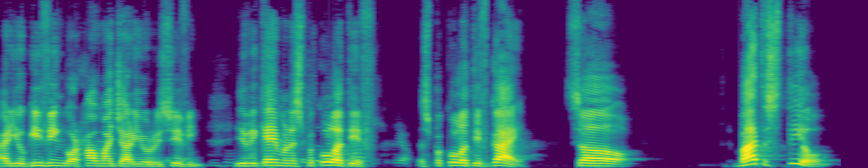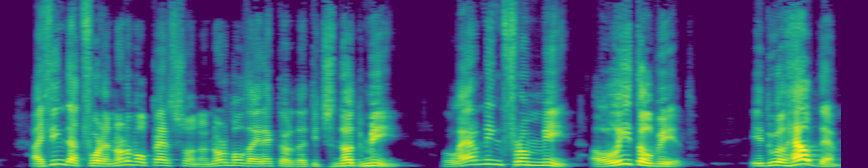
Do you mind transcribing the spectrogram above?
are you giving or how much are you receiving. Mm-hmm. You became a speculative, yeah. a speculative guy. So, but still, I think that for a normal person, a normal director, that it's not me, learning from me a little bit, it will help them.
